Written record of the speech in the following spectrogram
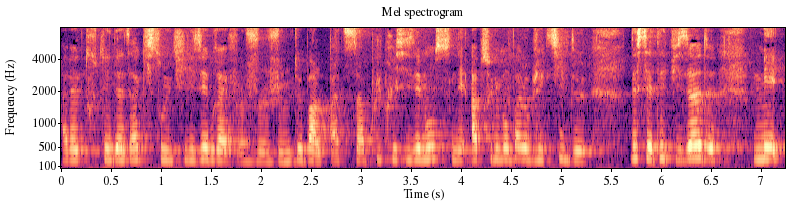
avec toutes les datas qui sont utilisées. Bref, je, je ne te parle pas de ça plus précisément, ce n'est absolument pas l'objectif de, de cet épisode, mais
